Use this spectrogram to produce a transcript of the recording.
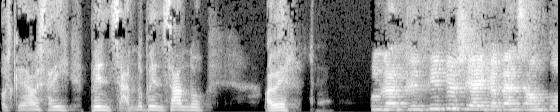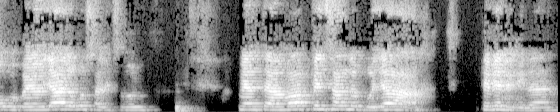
os quedabais ahí pensando, pensando? A ver, Hombre, al principio sí hay que pensar un poco, pero ya luego sale solo. Mientras vas pensando, pues ya te vienen ideas.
